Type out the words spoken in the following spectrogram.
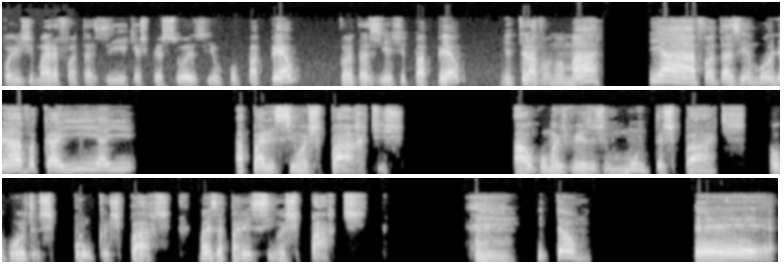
banho de mar à fantasia, que as pessoas iam com papel, fantasias de papel, entravam no mar e a fantasia molhava, caía e aí apareciam as partes, algumas vezes muitas partes, algumas poucas partes, mas apareciam as partes. Então, é,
